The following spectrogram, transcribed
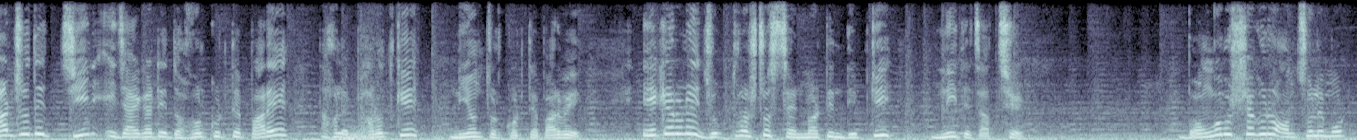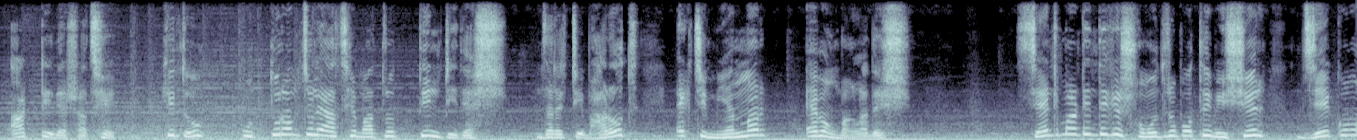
আর যদি চীন এই জায়গাটি দখল করতে পারে, তাহলে ভারতকে নিয়ন্ত্রণ করতে পারবে। এ কারণে যুক্তরাষ্ট্র সেন্ট মার্টিন দ্বীপটি নিতে চাচ্ছে। বঙ্গোপসাগরের অঞ্চলে মোট আটটি দেশ আছে, কিন্তু উত্তরাঞ্চলে আছে মাত্র তিনটি দেশ, যার একটি ভারত, একটি মিয়ানমার এবং বাংলাদেশ। সেন্ট মার্টিন থেকে সমুদ্রপথে বিশ্বের যে কোনো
